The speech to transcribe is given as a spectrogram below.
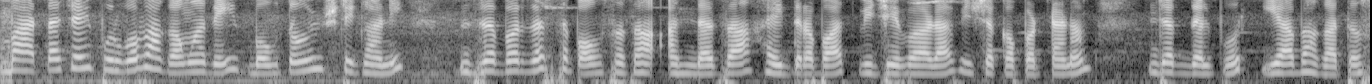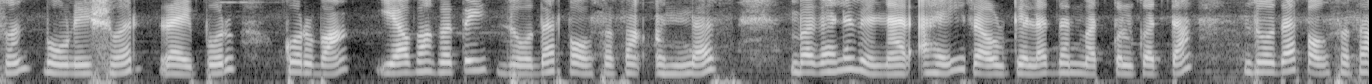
भारताच्याही पूर्व भागामध्ये बहुतांश ठिकाणी जबरदस्त पावसाचा अंदाजा हैदराबाद विजयवाडा विशाखापट्टणम जगदलपूर या भागात असून भुवनेश्वर रायपूर कोरबा या भागातही जोरदार पावसाचा अंदाज बघायला मिळणार आहे. राऊरकेला धनबाद कोलकाता जोरदार पावसाचा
